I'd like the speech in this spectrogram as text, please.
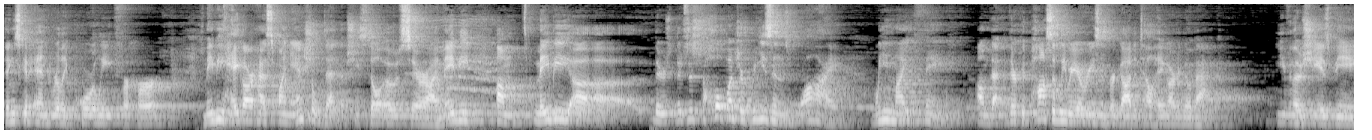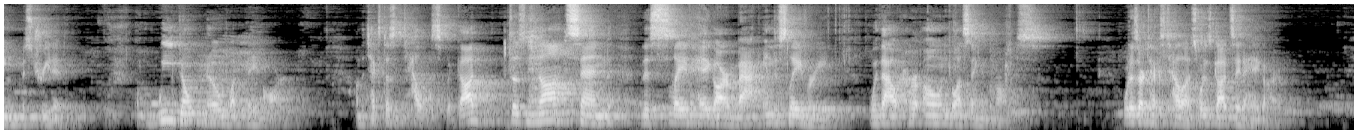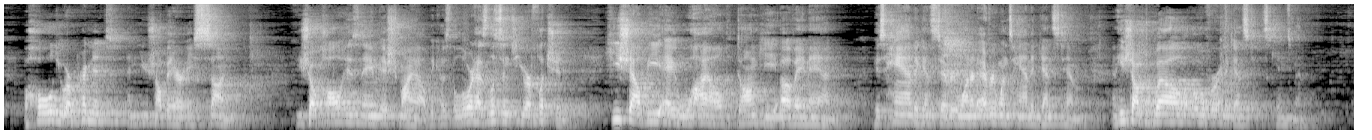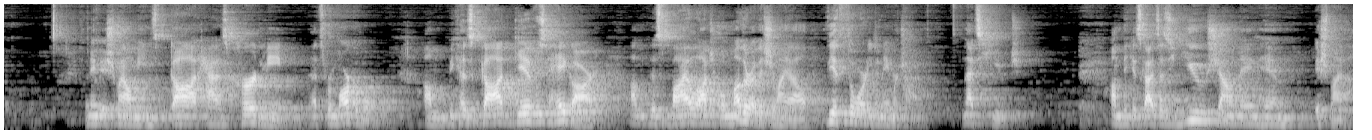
Things could end really poorly for her. Maybe Hagar has financial debt that she still owes Sarai. Maybe, um, maybe uh, uh, there's, there's just a whole bunch of reasons why we might think um, that there could possibly be a reason for God to tell Hagar to go back, even though she is being mistreated. Um, we don't know what they are. Um, the text doesn't tell us, but God does not send this slave Hagar back into slavery without her own blessing and promise. What does our text tell us? What does God say to Hagar? Behold, you are pregnant, and you shall bear a son. You shall call his name Ishmael, because the Lord has listened to your affliction. He shall be a wild donkey of a man, his hand against everyone, and everyone's hand against him. And he shall dwell over and against his kinsmen. The name Ishmael means God has heard me. That's remarkable um, because God gives Hagar, um, this biological mother of Ishmael, the authority to name her child. And that's huge. Um, because God says, You shall name him Ishmael.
